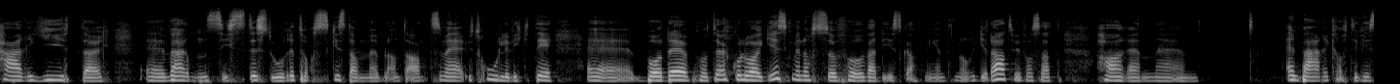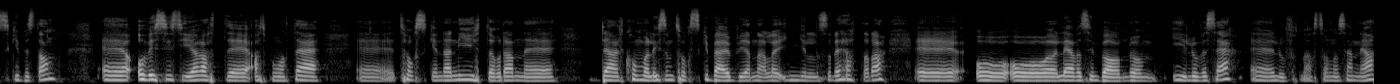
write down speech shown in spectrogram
her gyter verdens siste store torskestamme, bl.a. Som er utrolig viktig både på en måte økologisk, men også for verdiskapningen til Norge. da, At vi fortsatt har en, en bærekraftig fiskebestand. Eh, og hvis vi sier at, at på en måte torsken den gyter, og den der kommer liksom torskebabyen, eller yngelen som det heter, da, eh, og, og, lever sin barndom i LoVC, eh, Lofoten, Vesterålen og Senja,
